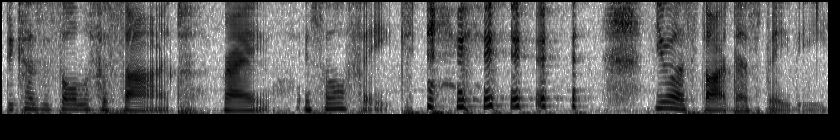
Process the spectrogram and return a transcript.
because it's all a facade, right? It's all fake. you are stardust, baby.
